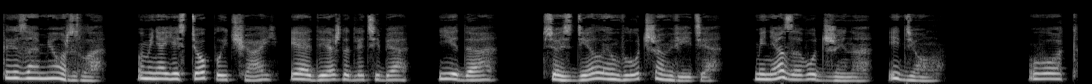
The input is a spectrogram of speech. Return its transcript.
Ты замерзла. У меня есть теплый чай и одежда для тебя, еда. Все сделаем в лучшем виде. Меня зовут Джина. Идем. Вот,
